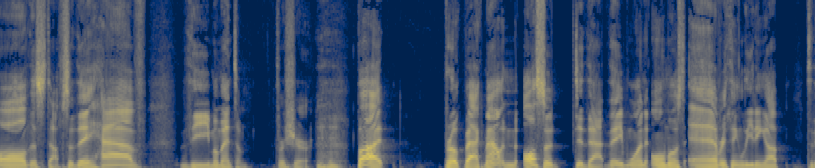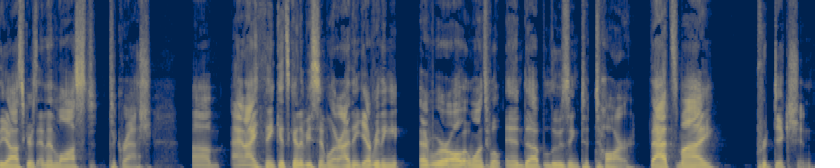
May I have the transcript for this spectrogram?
all this stuff. So they have the momentum for sure. But Brokeback Mountain also did that. They won almost everything leading up to the Oscars and then lost to Crash. Um, and I think it's going to be similar. I think everything everywhere all at once will end up losing to Tar. That's my prediction.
